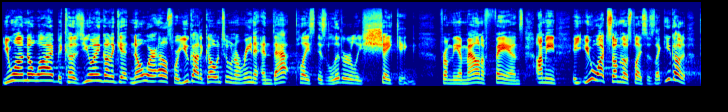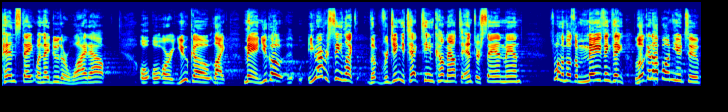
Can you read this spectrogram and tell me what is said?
You want to know why? Because you ain't to get nowhere else where you got to go into an arena and that place is literally shaking from the amount of fans. I mean, you watch some of those places. Like you go to Penn State when they do their whiteout, or, or, or, you go like, man, you go, you ever seen like the Virginia Tech team come out to enter Sandman? It's one of the most amazing things. Look it up on YouTube.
